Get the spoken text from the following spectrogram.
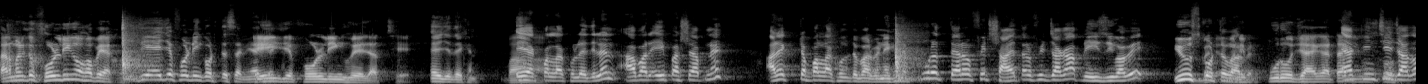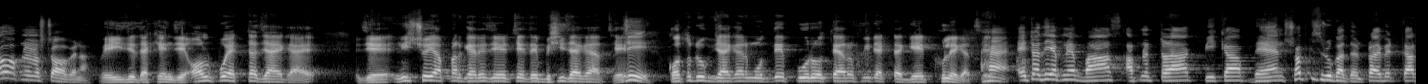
তার মানে তো ফোল্ডিংও হবে এখন। জি এই যে ফোল্ডিং করতেছে আমি এই যে। ফোল্ডিং হয়ে যাচ্ছে। এই যে দেখেন। এই এক পাল্লা খুলে দিলেন আবার এই পাশে আপনি আরেকটা পাল্লা খুলতে পারবেন এখানে। পুরো তেরো ফিট সাড়ে তেরো ফিট জায়গা আপনি ইজি ভাবে ইউজ করতে মানে পারবেন। পুরো জায়গাটা এক ইঞ্চি জায়গাও আপনার নষ্ট হবে না। এই যে দেখেন যে অল্প একটা জায়গায় যে নিশ্চয়ই আপনার গ্যারেজে এর চেয়ে বেশি জায়গা আছে কতটুক জায়গার মধ্যে পুরো তেরো ফিট একটা গেট খুলে গেছে? হ্যাঁ এটা দিয়ে আপনি বাস আপনার ট্রাক পিক আপ ভ্যান সবকিছু ঢুকাতে পারবেন প্রাইভেট কার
